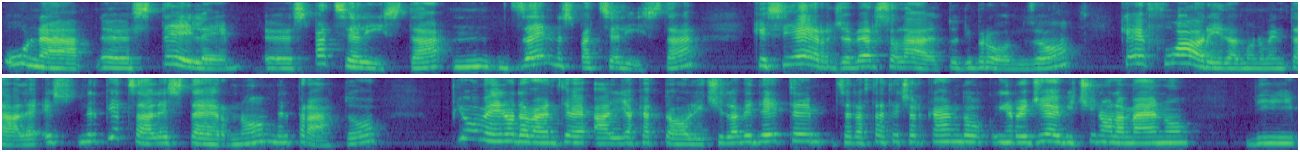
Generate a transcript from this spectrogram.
una eh, stele eh, spazialista, zen spazialista, che si erge verso l'alto di bronzo, che è fuori dal monumentale e nel piazzale esterno, nel prato, più o meno davanti agli acattolici. La vedete, se la state cercando in regia, è vicino alla mano di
